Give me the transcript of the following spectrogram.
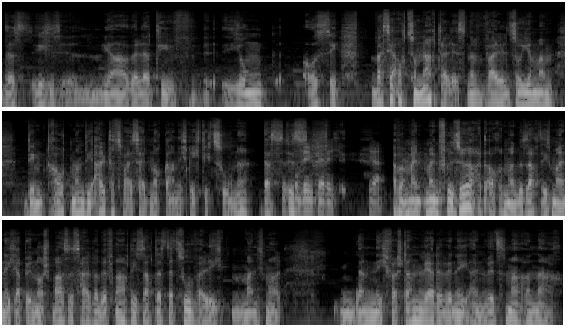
dass ich äh, ja relativ jung aussehe. Was ja auch zum Nachteil ist, ne? weil so jemandem, dem traut man die Altersweisheit noch gar nicht richtig zu. Ne? Das, das ist. Problem fertig. Ja. Aber mein, mein Friseur hat auch immer gesagt, ich meine, ich habe ihn nur spaßeshalber gefragt, ich sage das dazu, weil ich manchmal dann nicht verstanden werde, wenn ich einen Witz mache nach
